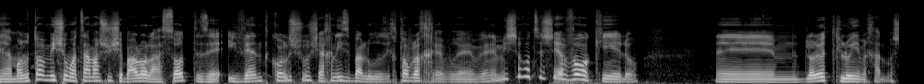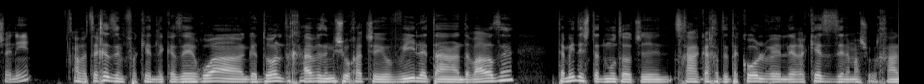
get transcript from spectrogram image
ואמרנו, טוב, מישהו מצא משהו שבא לו לעשות, איזה איבנט כלשהו, שיכניס בלוז, יכתוב לחבר'ה, ומי שרוצה שיבוא, כאילו. אה, לא להיות תלויים אחד בשני. אבל צריך איזה מפקד לכזה אירוע גדול, אתה חייב איזה מישהו אחד שיוביל את הדבר הזה. תמיד יש את הדמות הזאת שצריכה לקחת את הכל ולרכז את זה למשהו אחד.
